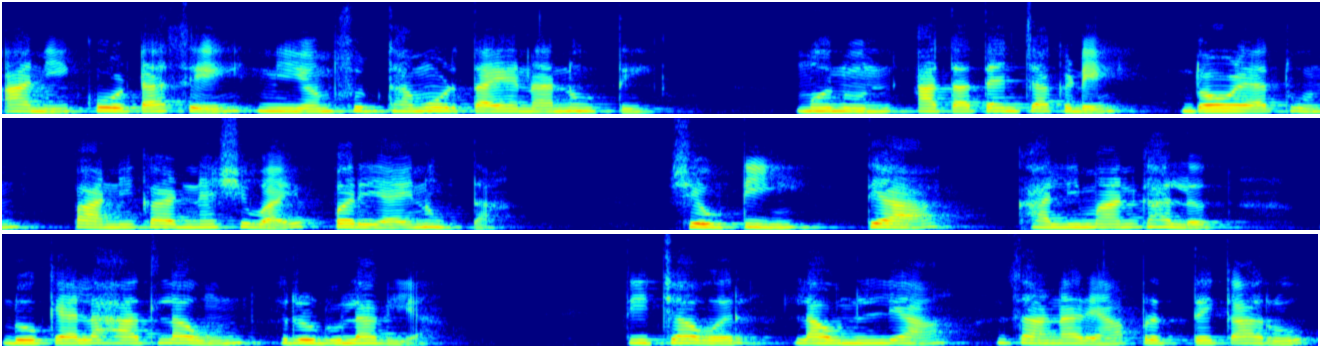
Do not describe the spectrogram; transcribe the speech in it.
आणि कोर्टाचे नियमसुद्धा मोडता येणार नव्हते. म्हणून आता त्यांच्याकडे डोळ्यातून पाणी काढण्याशिवाय पर्याय नव्हता. शेवटी त्या खाली मान घालत डोक्याला हात लावून रडू लागल्या. तिच्यावर लावल्या जाणाऱ्या प्रत्येक आरोप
